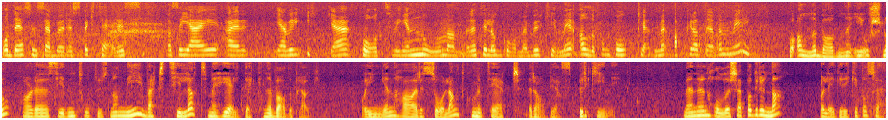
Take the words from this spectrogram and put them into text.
og det syns jeg bør respekteres. Altså, jeg, er, jeg vil ikke påtvinge noen andre til å gå med burkini. Alle får gå kledd med akkurat det de vil. På alle badene i Oslo har det siden 2009 vært tillatt med heldekkende badeplagg. Og ingen har så langt kommentert Rabias burkini. Men hun holder seg på grunna og legger ikke på svøm.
